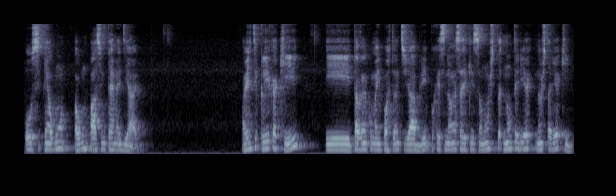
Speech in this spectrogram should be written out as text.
ou se tem algum, algum passo intermediário. A gente clica aqui e tá vendo como é importante já abrir, porque senão essa requisição não, não, teria, não estaria aqui.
